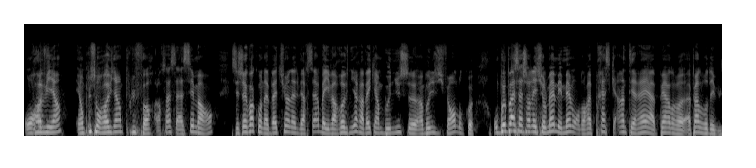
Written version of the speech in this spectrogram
on revient et en plus on revient plus fort. Alors ça, c'est assez marrant. C'est chaque fois qu'on a battu un adversaire, bah, il va revenir avec un bonus, euh, un bonus différent. Donc euh, on peut pas s'acharner sur le même et même on aurait presque intérêt à perdre, à perdre au début.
